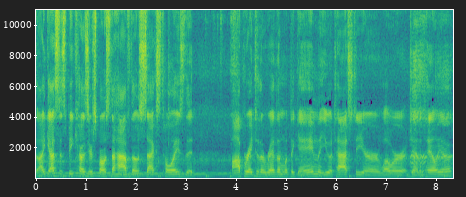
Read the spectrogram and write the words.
I guess it's because you're supposed to have those sex toys that operate to the rhythm with the game that you attach to your lower genitalia.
